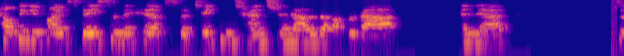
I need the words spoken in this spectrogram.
helping you find space in the hips, but taking tension out of the upper back and neck. So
